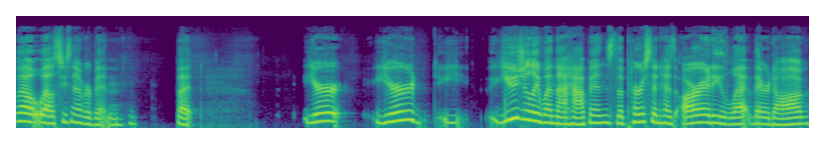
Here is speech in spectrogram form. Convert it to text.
Well, well, she's never bitten, but you're you're usually when that happens, the person has already let their dog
